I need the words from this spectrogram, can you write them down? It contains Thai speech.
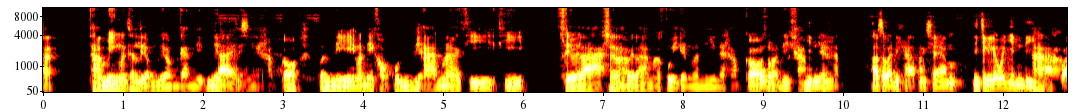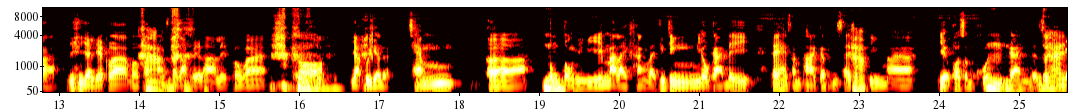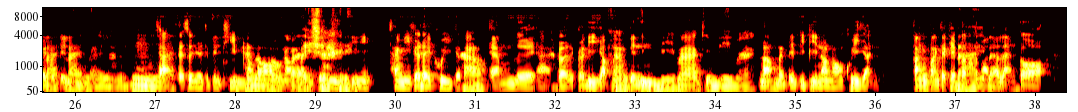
timing มันจะเหลื่อมเหลื่อมๆกันนิดนึงใช่อะไรเงี้ยครับ ก็วันนี้วันนี้ขอบคุณพี่อาร์ตมากที่ที่เสียเวลาใช้เวลามาคุยกันวันนี้นะครับ ก็สวัสดีครับยินดีพี่อาร์ตอ่าสวัสดีครับบางแชมป์จริงๆ เรียกว่ายินดีครับมากกว่า อย่าเรียกว่าแบบว่าครับสละเวลาเลย เพราะว่าก็อยากคุยกับแชมป์เอ่ออืตมรงๆอย่างนี้มาหลายครั้งแล้ว จริงๆ มีโอกาสได้ได้ให้สัมภาษณ์กับดีไซน์ครับจริงมา เยอะพอสมควรอืเหมมือนกันแต่ส่วนใหใช่ญ่ก็หลาจะยเป็นหลายหลายหลังอืมใช่แต่ส่วนใหญ่จะเป็นทีมให้น้องน้องๆๆน้องไปๆใช่ที่ทางนี้ก็ได้คุยกับครับแชมป์เลยอะก็ก็ดีครับเหมือนเป็นยินดีมากยินดีมากเนาะเหมือนเป็นพี่ๆน้องๆคุยกัน ฟังฟังจากเทปได้ต่างๆแล้วแหละก็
